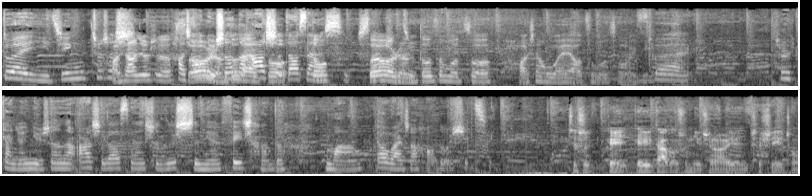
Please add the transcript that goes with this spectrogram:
对，已经就是好像就是好像女生的二十到三十，所有人都这么做，好像我也要这么做一样。对，就是感觉女生的二十到三十这十年非常的忙，要完成好多事情。就是给给予大多数女生而言，这是一种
